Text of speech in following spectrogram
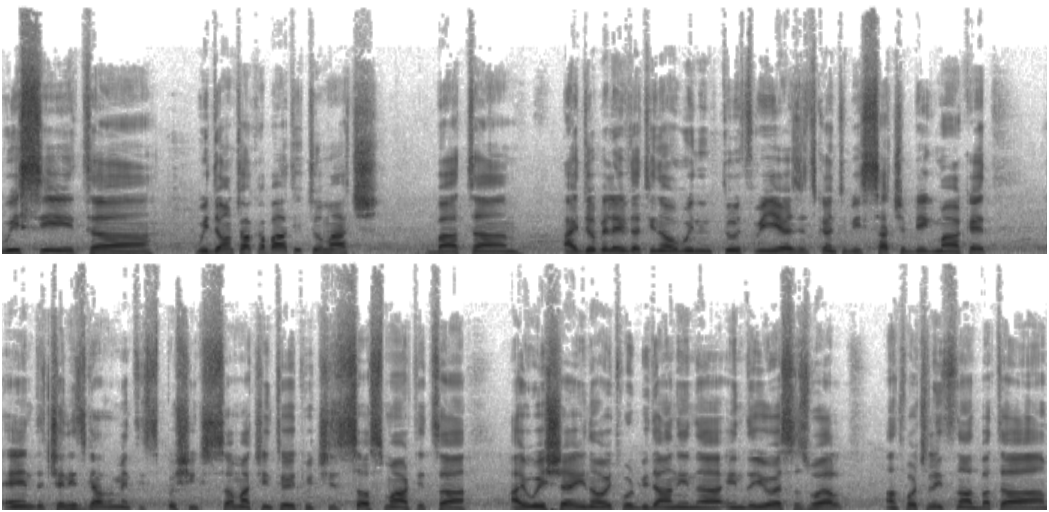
we see it. Uh, we don't talk about it too much but um, I do believe that you know within two three years it's going to be such a big market, and the Chinese government is pushing so much into it, which is so smart. It's uh, I wish uh, you know it would be done in uh, in the U.S. as well. Unfortunately, it's not, but uh,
